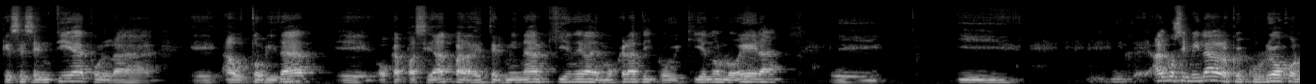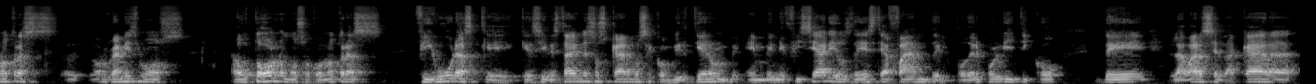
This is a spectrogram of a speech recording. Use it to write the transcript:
que se sentía con la eh, autoridad eh, o capacidad para determinar quién era democrático y quién no lo era. y, y, algo similar a lo que ocurrió con otros organismos autónomos o con otras figuras que, que, sin estar en esos cargos se convirtieron en beneficiarios de este afán del poder político, de lavarse la cara,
